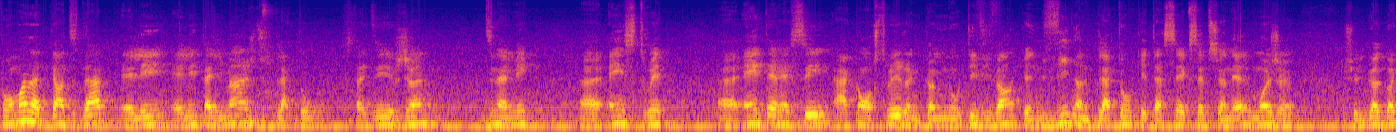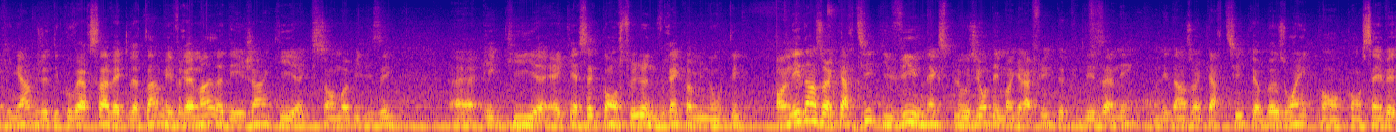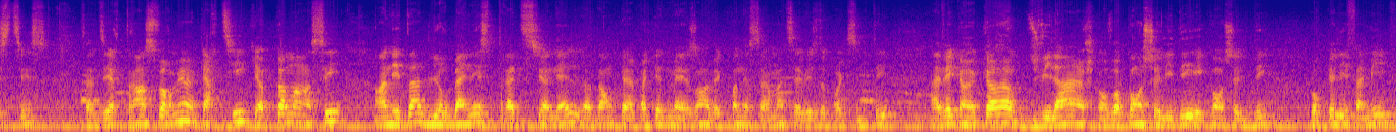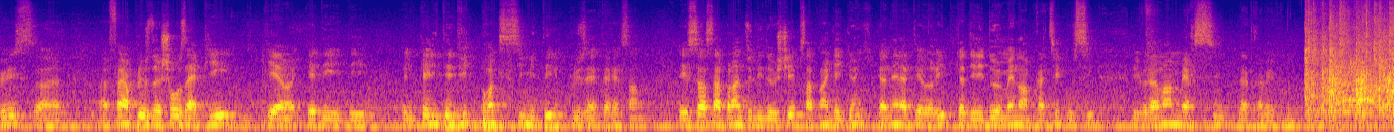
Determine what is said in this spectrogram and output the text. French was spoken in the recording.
pour moi, notre candidate, elle est, à l'image du plateau, c'est-à-dire jeune, dynamique, euh, instruite, euh, intéressée à construire une communauté vivante, qui a une vie dans le plateau qui est assez exceptionnelle. Moi, je, suis le gars de Buckingham, j'ai découvert ça avec le temps, mais vraiment, a des gens qui, qui sont mobilisés et qui essaient de construire une vraie communauté. On est dans un quartier qui vit une explosion démographique depuis des années. On est dans un quartier qui a besoin qu'on s'investisse, c'est-à-dire transformer un quartier qui a commencé en étant de l'urbanisme traditionnel, donc un paquet de maisons avec pas nécessairement de services de proximité, avec un cœur du village qu'on va consolider et consolider pour que les familles puissent euh, faire plus de choses à pied, qu'il y ait, une qualité de vie de proximité plus intéressante. Et ça, ça prend du leadership, ça prend quelqu'un qui connaît la théorie et qui a les deux mains en pratique aussi. Et vraiment, merci d'être avec nous.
